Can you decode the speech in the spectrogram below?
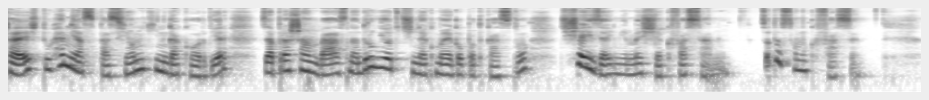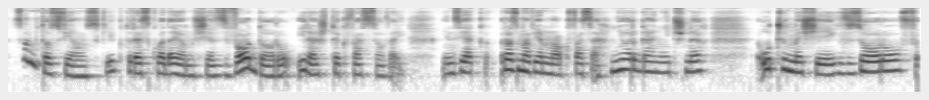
Cześć, tu Chemia z pasją, Kinga Cordier. Zapraszam Was na drugi odcinek mojego podcastu. Dzisiaj zajmiemy się kwasami. Co to są kwasy? Są to związki, które składają się z wodoru i reszty kwasowej. Więc jak rozmawiamy o kwasach nieorganicznych, uczymy się ich wzorów,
